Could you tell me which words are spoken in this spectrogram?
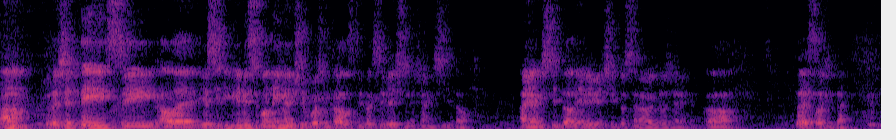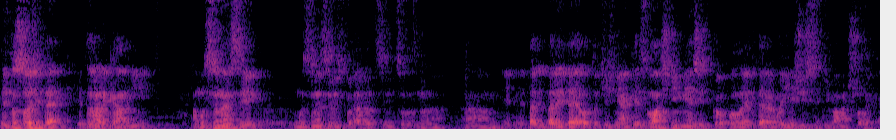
ano, takže ty jsi, ale jestli, i kdyby jsi byl nejmenší v Božím království, tak jsi větší než Jan Křtitel. A Jan Křtitel je největší, kdo se narodil z ženy. Uh, to je složité. Je to složité, je to radikální a musíme si, musíme si vyspořádat s tím, co to znamená. Tady, tady jde o totiž nějaké zvláštní měřitko, podle kterého Ježíš se dívá na člověka.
